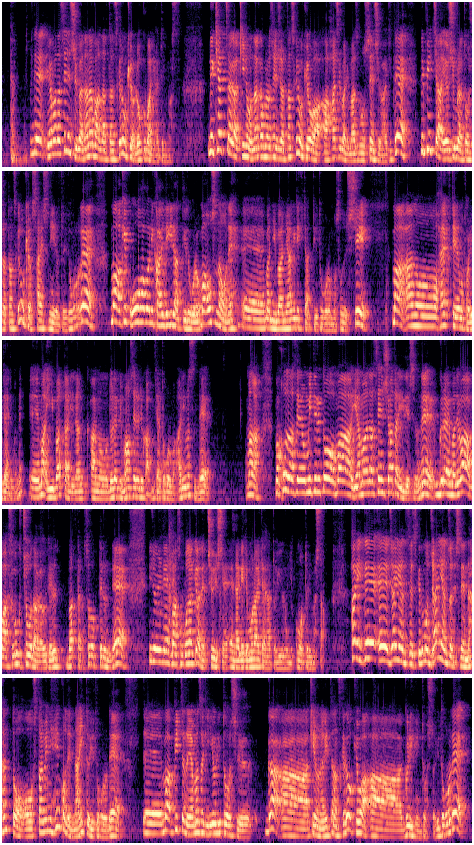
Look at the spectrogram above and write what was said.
で、山田選手が7番だったんですけども、今日は6番に入っております。で、キャッチャーが昨日中村選手だったんですけど、今日は8番に松本選手が入ってて、で、ピッチャー吉村投手だったんですけど、今日はサイスニールというところで、まあ結構大幅に変えてきたっていうところ、まあオスナをね、えーまあ2番に上げてきたっていうところもそうですし、まあ、あの早く点を取りたいとかね、えーまあいいバッターになんか、あのどれだけ回せれるかみたいなところもありますんで、まあ、まあ、この打線を見てると、まあ、山田選手あたりですよね、ぐらいまでは、まあ、すごく長打が打てるバッターが揃ってるんで、非常にね、まあ、そこだけはね、注意して投げてもらいたいなというふうに思っておりました。はい。で、えー、ジャイアンツですけども、ジャイアンツはですね、なんと、スタメンに変更でないというところで、えー、まあ、ピッチャーの山崎伊織投手が、あ昨日投げてたんですけど、今日は、あグリフィン投手というところで、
